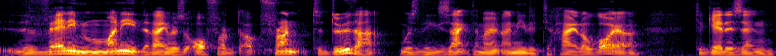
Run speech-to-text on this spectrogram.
the very money that I was offered up front to do that was the exact amount I needed to hire a lawyer to get us in.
